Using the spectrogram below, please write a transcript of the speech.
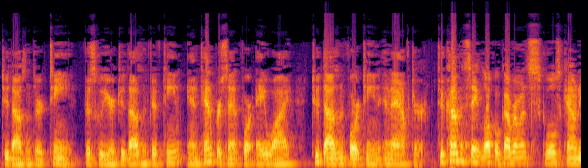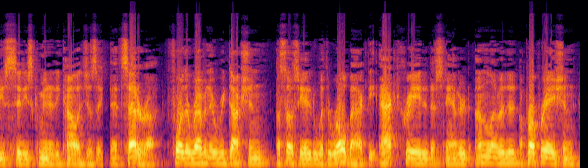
2013, fiscal year 2015, and 10% for AY 2014 and after. To compensate local governments, schools, counties, cities, community colleges, etc., for the revenue reduction associated with the rollback, the Act created a standing unlimited appropriation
